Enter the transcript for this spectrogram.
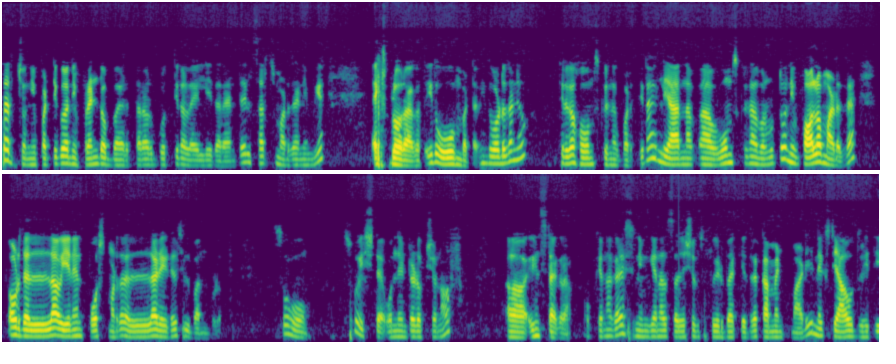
ಸರ್ಚ್ ನೀವು ಪರ್ಟಿಕ್ಯುಲರ್ ನಿಮ್ಮ ಫ್ರೆಂಡ್ ಒಬ್ಬ ಇರ್ತಾರೆ ಅವ್ರಿಗೆ ಗೊತ್ತಿರಲ್ಲ ಎಲ್ಲಿದ್ದಾರೆ ಅಂತ ಇಲ್ಲಿ ಸರ್ಚ್ ಮಾಡಿದ್ರೆ ನಿಮಗೆ ಎಕ್ಸ್ಪ್ಲೋರ್ ಆಗುತ್ತೆ. ಇದು ಓಮ್ ಬಟನ್ ಇದು ಹೊಡೆದ್ರೆ ನೀವು ತಿರ್ಗಾ ಹೋಮ್ ಸ್ಕ್ರೀನಿಗೆ ಬರ್ತೀರಾ, ಇಲ್ಲಿ ಯಾರನ್ನ ಹೋಮ್ ಸ್ಕ್ರೀನಲ್ಲಿ ಬಂದ್ಬಿಟ್ಟು ನೀವು ಫಾಲೋ ಮಾಡಿದ್ರೆ ಅವ್ರದ್ದೆಲ್ಲ ಏನೇನು ಪೋಸ್ಟ್ ಮಾಡ್ತಾರೆ, ಎಲ್ಲ ಡೀಟೇಲ್ಸ್ ಇಲ್ಲಿ ಬಂದ್ಬಿಡುತ್ತೆ. ಸೊ ಸೊ ಇಷ್ಟೇ, ಒಂದು ಇಂಟ್ರೊಡಕ್ಷನ್ ಆಫ್ ಇನ್ಸ್ಟಾಗ್ರಾಮ್ ಓಕೆನಾ ಗೈಸ್ ನಿಮ್ಗೆ ಏನಾದ್ರು ಸಜೆಷನ್ಸ್ ಫೀಡ್ಬ್ಯಾಕ್ ಇದ್ರೆ ಕಮೆಂಟ್ ಮಾಡಿ. ನೆಕ್ಸ್ಟ್ ಯಾವ್ದು ರೀತಿ,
